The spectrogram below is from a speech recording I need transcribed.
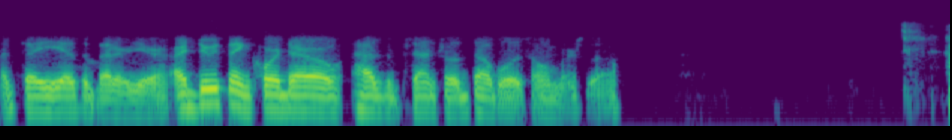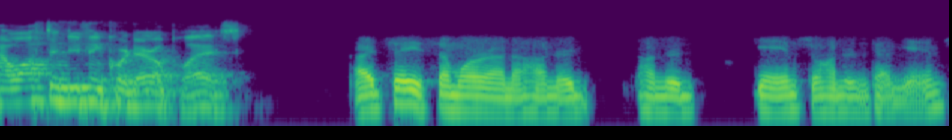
I'd say he has a better year. I do think Cordero has the potential to double his homers, though. how often do you think Cordero plays? I'd say somewhere around 100, 100 games to 110 games,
